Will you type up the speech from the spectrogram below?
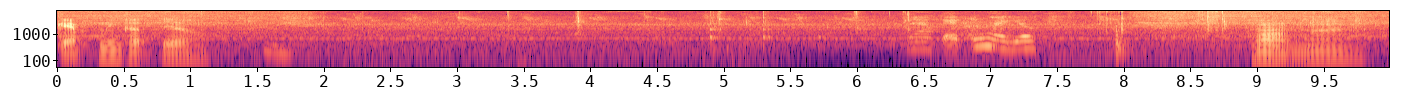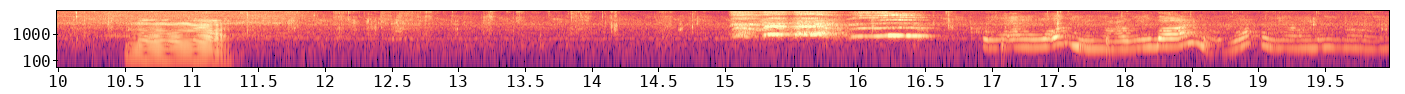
Kẹp miếng thịt vô Nè, kẹp cái này vô. ngon ngon ngon nha con ăn quá thì mà con bói nữa con ăn mới ngon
